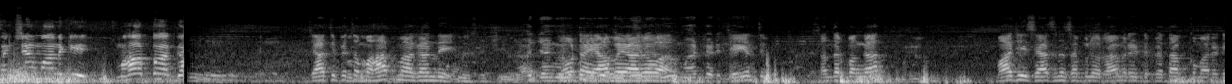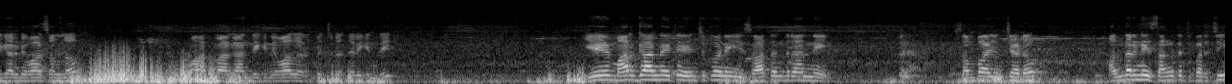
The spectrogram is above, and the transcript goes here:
సంక్షేమానికి మహాత్మా జాతిపిత మహాత్మా గాంధీ నూట యాభై ఆరవ జయంతి సందర్భంగా మాజీ శాసనసభ్యులు రామిరెడ్డి ప్రతాప్ కుమార్ రెడ్డి గారి నివాసంలో మహాత్మా గాంధీకి నివాళులు అర్పించడం జరిగింది. ఏ మార్గాన్ని అయితే ఎంచుకొని ఈ స్వాతంత్రాన్ని సంపాదించాడో అందరినీ సంగతిపరిచి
